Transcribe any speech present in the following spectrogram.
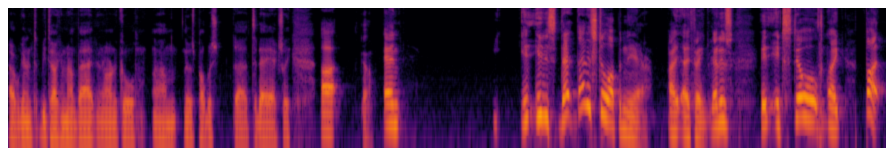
uh, we're going to be talking about that in an article um, that was published uh, today, actually. Uh, Yeah. and it, it is that that is still up in the air. I, I think that is it, it's still like, but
